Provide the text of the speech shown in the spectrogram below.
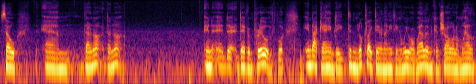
so um, they're not they're not. In, in, they've improved, but in that game they didn't look like doing anything, and we were well in control and well.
